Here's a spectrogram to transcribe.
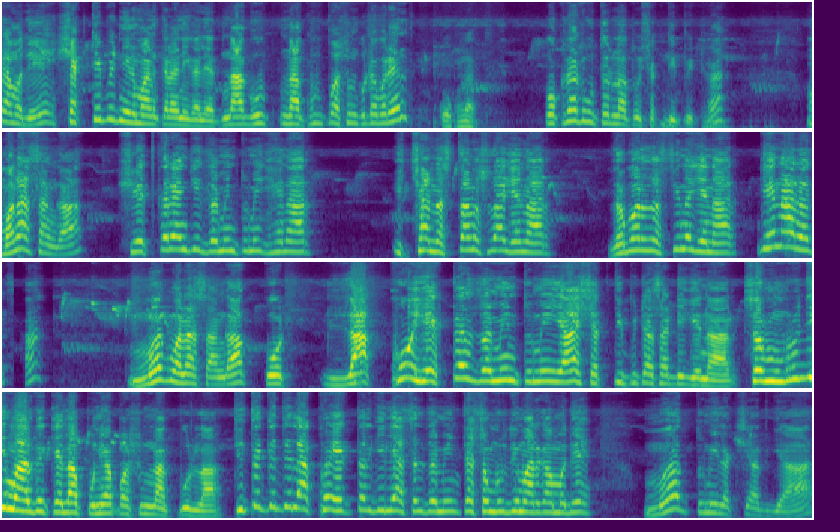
महाराष्ट्रामध्ये शक्तीपीठ निर्माण करायला निघाल्यात. नागपूर नागपूरपासून कुठेपर्यंत? कोकणात. कोकणात उतरणार तो शक्तीपीठ हा? मला सांगा शेतकऱ्यांची जमीन तुम्ही घेणार? इच्छा नसताना सुद्धा घेणार? जबरदस्तीनं घेणार? घेणारच हा? मग मला सांगा कोट लाखो हेक्टर जमीन तुम्ही या शक्तीपीठासाठी घेणार. समृद्धी मार्ग केला पुण्यापासून नागपूरला. तिथे किती लाखो हेक्टर गेली असेल जमीन त्या समृद्धी मार्गामध्ये? मग तुम्ही लक्षात घ्या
